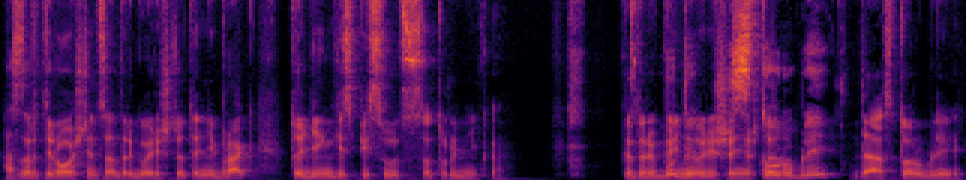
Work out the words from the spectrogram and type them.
а сортировочный центр говорит, что это не брак, то деньги списываются с сотрудника, который Вот принял решение, 100 что... рублей? Да, 100 рублей.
